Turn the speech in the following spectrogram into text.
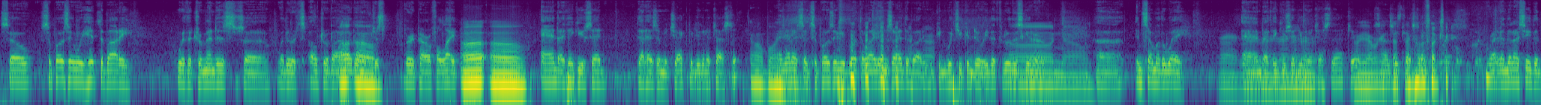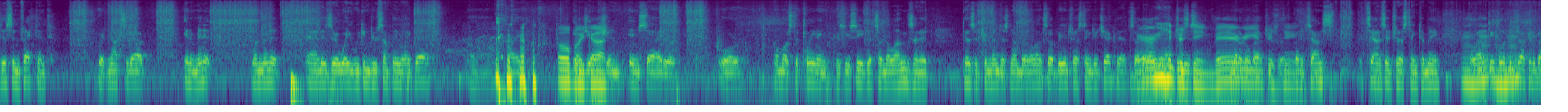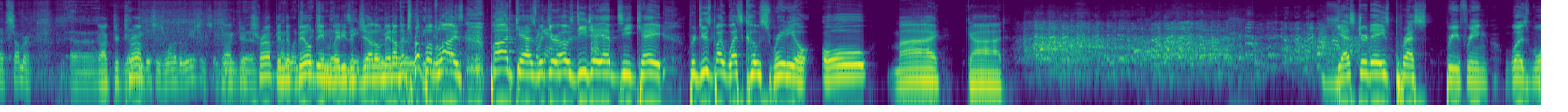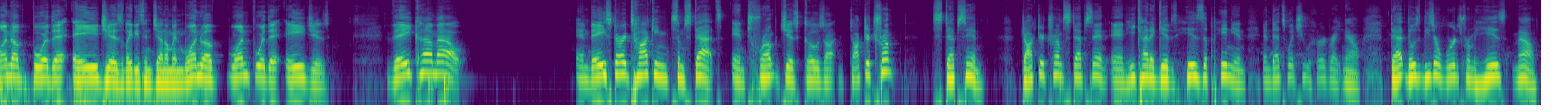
So, supposing we hit the body with a tremendous, uh, whether it's ultraviolet Uh-oh. or just very powerful light, Uh oh. and I think you said that hasn't been checked, but you're going to test it. Oh boy! And then I said, supposing you brought the light inside the body, you can, which you can do either through the skin Oh or no. uh, in some other way. Right, right, And I right, think you said you're going to test that too. Oh yeah, we're gonna test that motherfucker. Right, and then I see the disinfectant where it knocks it out in a minute, one minute. And is there a way we can do something like that? Uh, by Oh my god. injection inside or, or almost a cleaning, because you see it gets on the lungs and it does a tremendous number in the lungs. So it'd be interesting to check that. So Very we'd have to use interesting, medical very doctors with. interesting. But it sounds, it sounds interesting to me. A lot of people have been talking about summer. Uh, Dr. maybe Trump. this is one of the reasons. Dr. uh, Trump in I the building, ladies and gentlemen, it on the Trump of. Lies podcast with your host, DJ MTK, produced by West Coast Radio. Oh my God. Yesterday's press briefing was one of for the ages, ladies and gentlemen. One of one for the ages. They come out and they start talking some stats, and Trump just goes on. Dr. Trump steps in. Dr. Trump steps in and he kind of gives his opinion, and that's what you heard right now. That those these are words from his mouth.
